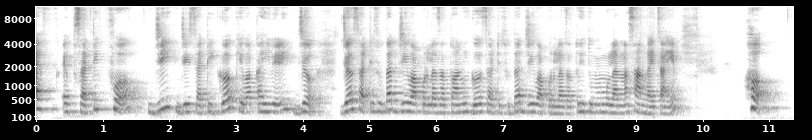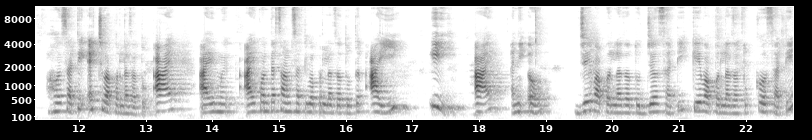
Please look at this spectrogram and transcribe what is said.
एफ एफसाठी फ जी जीसाठी ग किंवा काही वेळी ज. जसाठी सुद्धा जी वापरला जातो आणि गसाठी सुद्धा जी वापरला जातो. हे तुम्ही मुलांना सांगायचं आहे. ह हसाठी एच वापरला जातो. आय आय म आय कोणत्या साऊंडसाठी वापरला जातो? तर आई ई आय आणि अ. जे वापरला जातो. जसाठी के वापरला जातो. क साठी.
